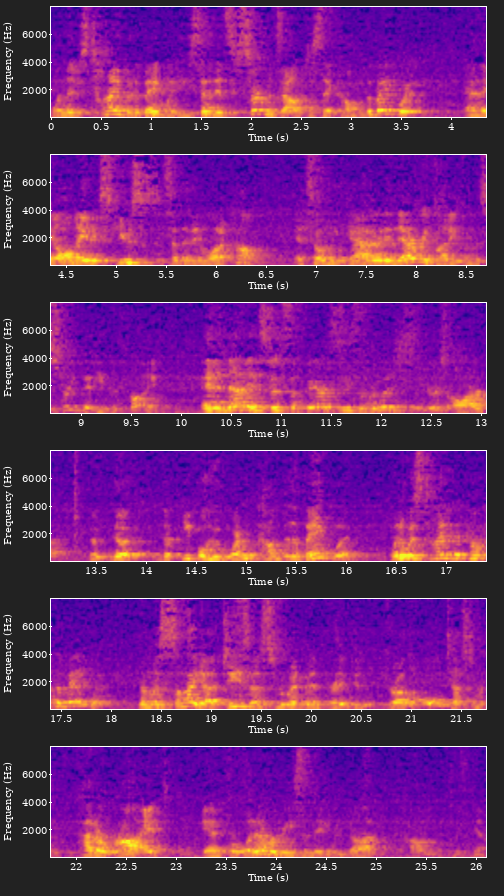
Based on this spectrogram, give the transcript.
when it was time for the banquet, he sent his servants out to say, Come to the banquet. And they all made excuses and said they didn't want to come. And so he gathered in everybody from the street that he could find. And in that instance, the Pharisees, the religious leaders, are the, the, the people who wouldn't come to the banquet when it was time to come to the banquet the Messiah, Jesus, who had been predicted throughout the Old Testament, had arrived, and for whatever reason, they would not come to him.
